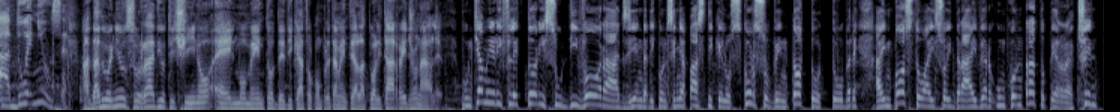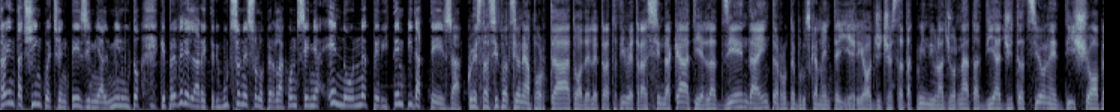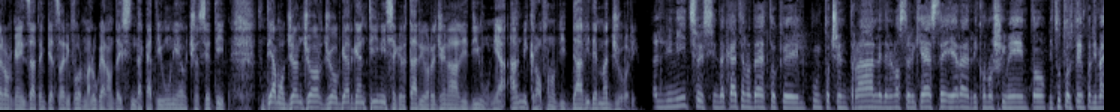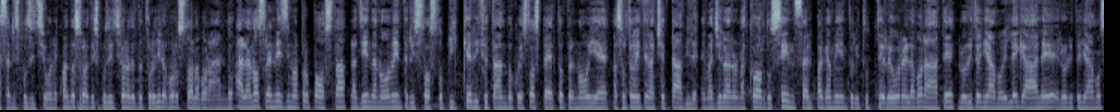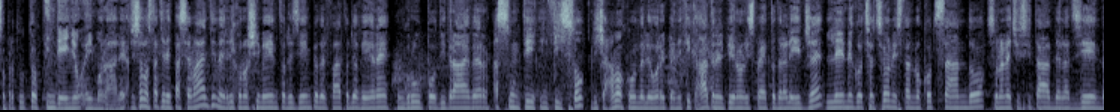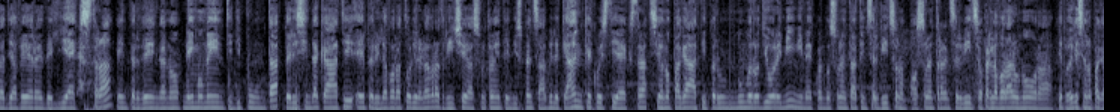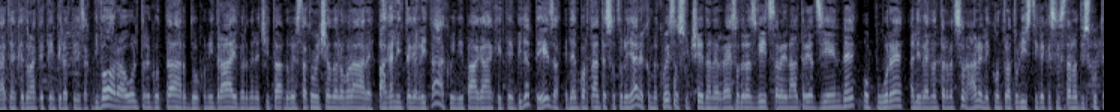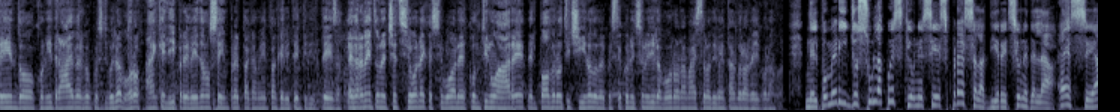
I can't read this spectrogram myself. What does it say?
A2 News. Ad A2 News su Radio Ticino è il momento dedicato completamente all'attualità regionale. Puntiamo i riflettori su Divora, azienda di consegna pasti che lo scorso 28 ottobre ha imposto ai suoi driver un contratto per 35 centesimi al minuto che prevede la retribuzione solo per la consegna e non per i tempi d'attesa. Questa situazione ha portato a delle trattative tra sindacati e l'azienda interrotte bruscamente ieri. Oggi c'è stata quindi una giornata di agitazione e di sciopero organizzata in Piazza Riforma Lugano dai sindacati Unia e OCST. Sentiamo Gian Giorgio Gargantini, segretario regionale di Unia, al microfono di Davide Maggiori. All'inizio i sindacati hanno detto che il punto centrale delle nostre richieste era il riconoscimento di tutto il tempo di messa a disposizione. Quando sono a disposizione del datore di lavoro sto lavorando. Alla nostra ennesima proposta l'azienda ha nuovamente risposto picche rifiutando questo aspetto. Per noi è assolutamente inaccettabile. Immaginare un accordo senza il pagamento di tutte le ore lavorate lo riteniamo illegale e lo riteniamo soprattutto indegno e immorale. Ci sono stati dei passi avanti nel riconoscimento ad esempio del fatto di avere un gruppo di driver assunti in fisso, diciamo con delle ore pianificate nel pieno rispetto della legge. Le negoziazioni stanno cozzando sulla necessità dell'azienda di avere degli extra che intervengano nei momenti di punta per i sindacati e per i lavoratori e le lavoratrici è assolutamente indispensabile che anche questi extra siano pagati per un numero di ore minime quando sono entrati in servizio, non possono entrare in servizio per lavorare un'ora e poi che siano pagati anche durante i tempi d'attesa. Divora, oltre Gottardo, con i driver nelle città dove sta cominciando a lavorare, paga l'integralità, quindi paga anche i tempi di attesa ed è importante sottolineare come questo succeda nel resto della Svizzera e in altre aziende oppure a livello internazionale le contrattualistiche che si stanno discutendo con i driver con questo tipo di lavoro anche lì prevedono sempre il pagamento anche dei tempi di attesa. È veramente un'eccezione che si vuole continuare nel povero Ticino dove queste condizioni di lavoro oramai stanno diventando la regola. Nel pomeriggio sulla questione si è espressa la direzione della SH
